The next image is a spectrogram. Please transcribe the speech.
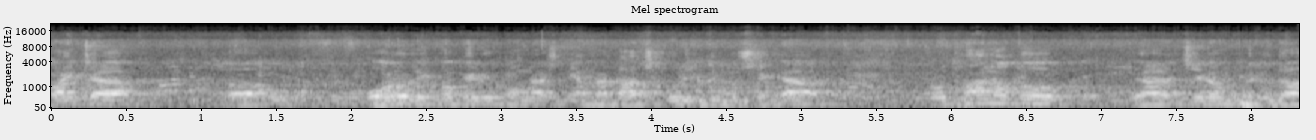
কয়েকটা বড় লেখকের উপন্যাস নিয়ে আমরা কাজ করি, কিন্তু সেটা প্রধানত যেরকম ফেলুদা,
